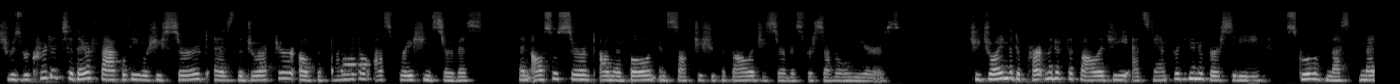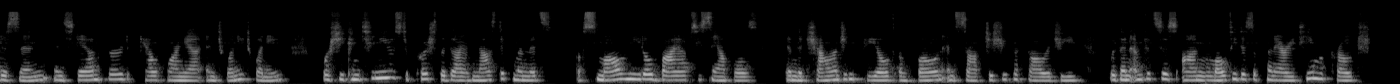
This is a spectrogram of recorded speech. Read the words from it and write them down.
She was recruited to their faculty where she served as the director of the fine needle aspiration service and also served on their bone and soft tissue pathology service for several years. She joined the Department of Pathology at Stanford University School of Medicine in Stanford, California in 2020, where she continues to push the diagnostic limits of small needle biopsy samples in the challenging field of bone and soft tissue pathology with an emphasis on multidisciplinary team approach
